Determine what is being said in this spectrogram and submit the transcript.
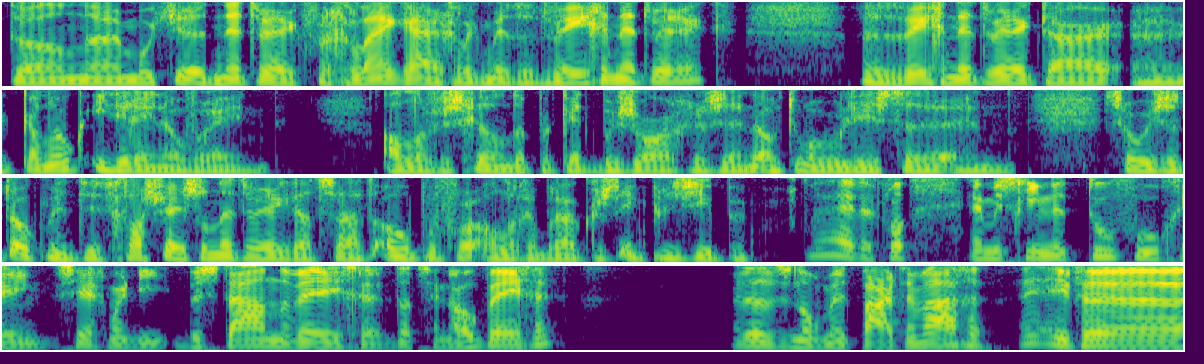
dan eh, moet je het netwerk vergelijken eigenlijk met het wegennetwerk. Het wegennetwerk, daar eh, kan ook iedereen overheen. Alle verschillende pakketbezorgers en automobilisten. En zo is het ook met dit glasvezelnetwerk. Dat staat open voor alle gebruikers in principe. Nee, dat klopt. En misschien de toevoeging, zeg maar, die bestaande wegen, dat zijn ook wegen. Maar dat is nog met paard en wagen. Even eh,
